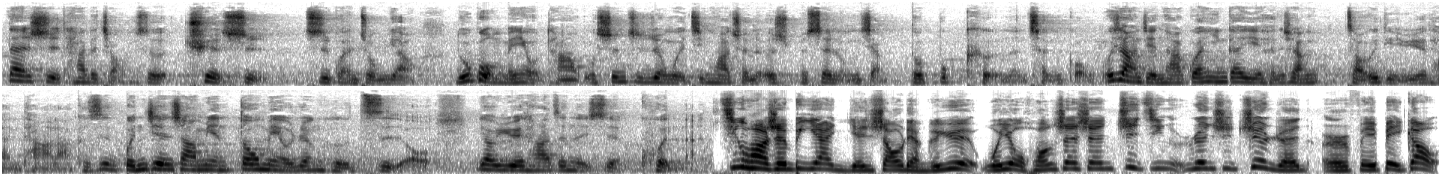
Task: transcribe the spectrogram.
但是他的角色却是。至关重要。如果没有他，我甚至认为金华城的二十 percent 龙奖都不可能成功。我想检察官应该也很想早一点约谈他啦，可是文件上面都没有任何字哦，要约他真的是很困难。金华城弊案延烧两个月，唯有黄珊珊至今仍是证人而非被告，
